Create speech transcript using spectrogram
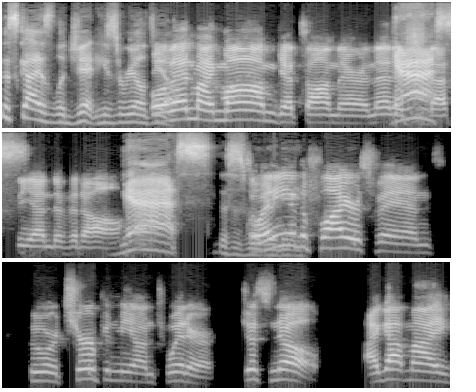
this guy's legit. He's a real deal. Well, then my mom gets on there, and then Yes! that's the end of it all. yes, this is So any of the Flyers fans who are chirping me on Twitter, just know I got my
